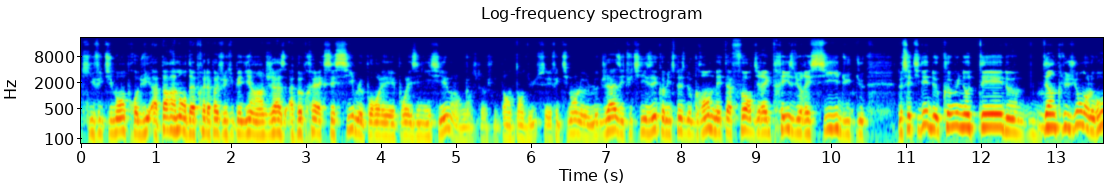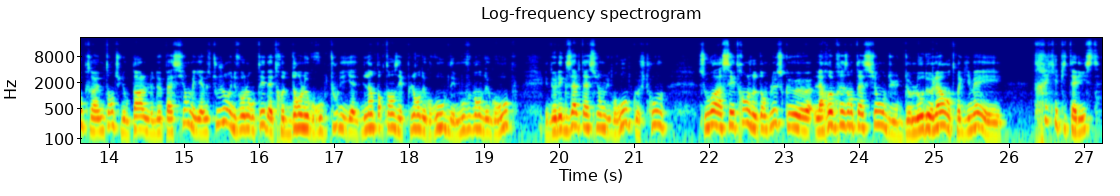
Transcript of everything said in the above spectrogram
qui effectivement produit apparemment, d'après la page Wikipédia, un jazz à peu près accessible pour les, pour les initiés. Alors, je n'ai pas entendu. C'est effectivement le, jazz est utilisé comme une espèce de grande métaphore directrice du récit, du, de cette idée de communauté, d'inclusion dans le groupe. en même temps, tu nous parles de, passion, mais il y a toujours une volonté d'être dans le groupe. Tout il y a l'importance des plans de groupe, des mouvements de groupe et de l'exaltation du groupe que je trouve souvent assez étrange, d'autant plus que la représentation du, de l'au-delà, entre guillemets, est très capitaliste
